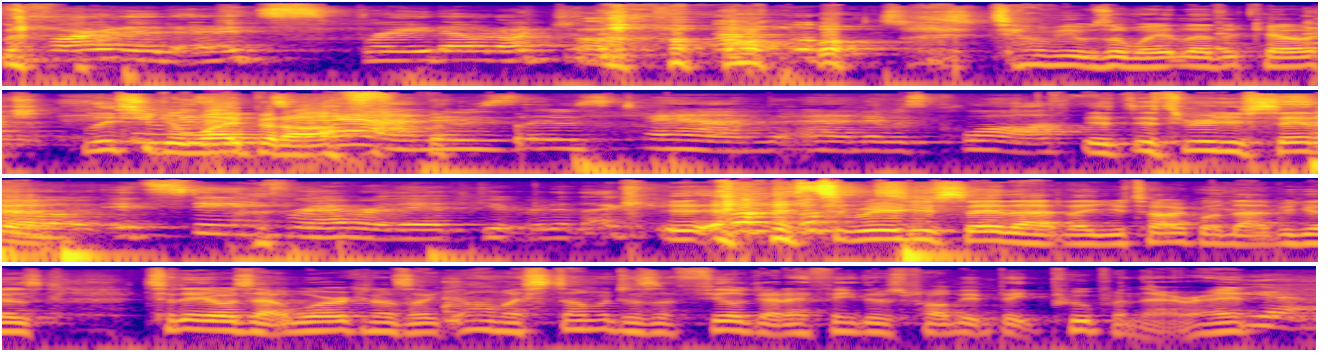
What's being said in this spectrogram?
farted and it sprayed out onto the Oh, couch tell me it was a white leather couch. At least you can wipe it off. tan. it was it was tan and it was cloth It's, it's weird you say so that. it stayed forever they had to get rid of that couch. it's weird you say that. That you talk about that because today I was at work and I was like, oh, my stomach doesn't feel good. I think there's probably a big poop in there, right? Yeah.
